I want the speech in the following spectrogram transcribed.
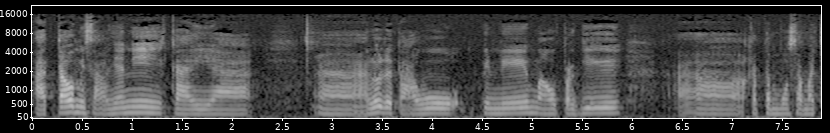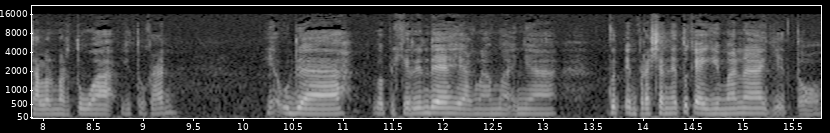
Atau misalnya nih kayak uh, lo udah tahu ini mau pergi uh, ketemu sama calon mertua gitu kan? Ya udah lo pikirin deh yang namanya good impressionnya tuh kayak gimana gitu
